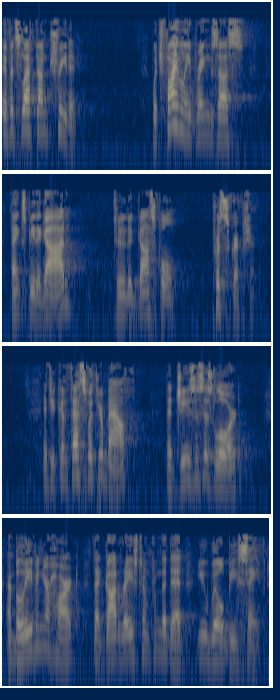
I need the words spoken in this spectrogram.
if it's left untreated. Which finally brings us, thanks be to God, to the gospel prescription. If you confess with your mouth that Jesus is Lord and believe in your heart that God raised him from the dead, you will be saved.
